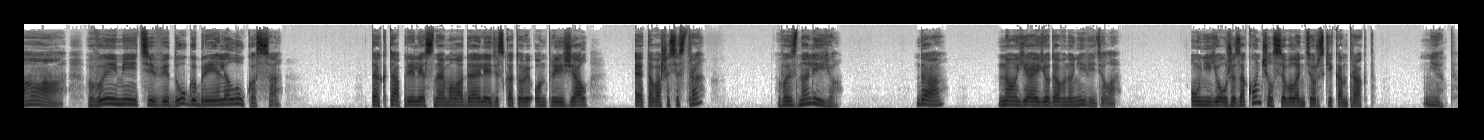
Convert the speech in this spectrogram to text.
А, вы имеете в виду Габриэля Лукаса. Так та прелестная молодая леди, с которой он приезжал, это ваша сестра? Вы знали ее? Да но я ее давно не видела. У нее уже закончился волонтерский контракт? Нет.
